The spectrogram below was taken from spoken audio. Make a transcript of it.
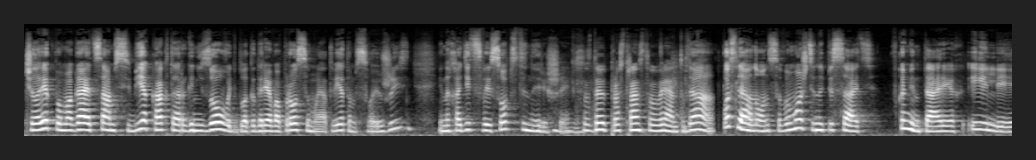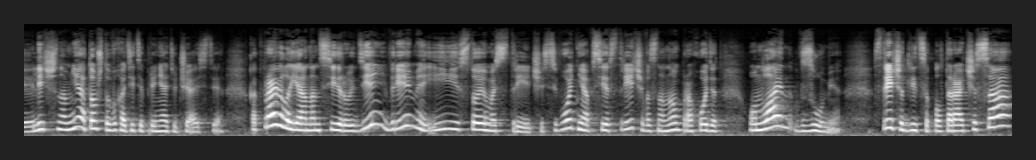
человек помогает сам себе как-то организовывать благодаря вопросам и ответам свою жизнь и находить свои собственные решения. Создают пространство вариантов. Да. После анонса вы можете написать в комментариях или лично мне о том, что вы хотите принять участие. Как правило, я анонсирую день, время и стоимость встречи. Сегодня все встречи в основном проходят онлайн в Zoom. Встреча длится полтора часа.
